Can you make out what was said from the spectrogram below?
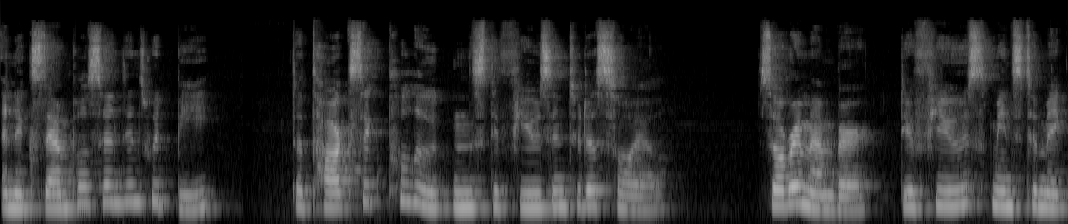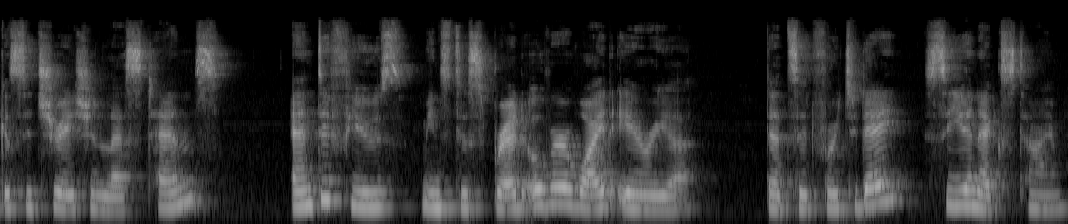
An example sentence would be, the toxic pollutants diffuse into the soil. So remember, defuse means to make a situation less tense, and diffuse means to spread over a wide area. That's it for today. See you next time.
